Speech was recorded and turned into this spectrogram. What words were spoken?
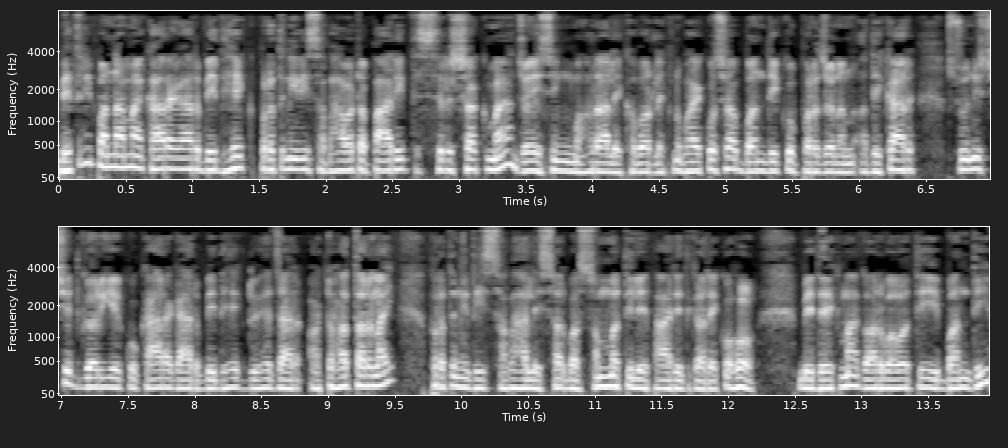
भित्री पन्नामा कारागार विधेयक प्रतिनिधि सभाबाट पारित शीर्षकमा जयसिंह महराले खबर लेख्नु भएको छ बन्दीको प्रजनन अधिकार सुनिश्चित गरिएको कारागार विधेयक दुई हजार अठहत्तरलाई प्रतिनिधि सभाले सर्वसम्मतिले पारित गरेको हो। विधेयकमा गर्भवती बन्दी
